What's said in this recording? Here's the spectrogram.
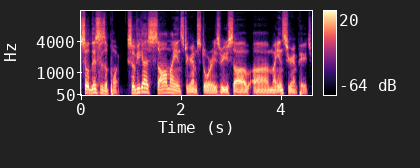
So this is a point. So if you guys saw my Instagram stories or you saw uh, my Instagram page,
